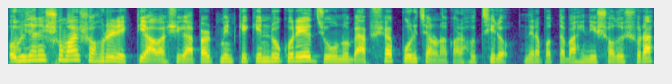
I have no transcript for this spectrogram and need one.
অভিযানের সময় শহরের একটি আবাসিক অ্যাপার্টমেন্টকে কেন্দ্র করে যৌন ব্যবসা পরিচালনা করা হচ্ছিল। নিরাপত্তা বাহিনীর সদস্যরা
